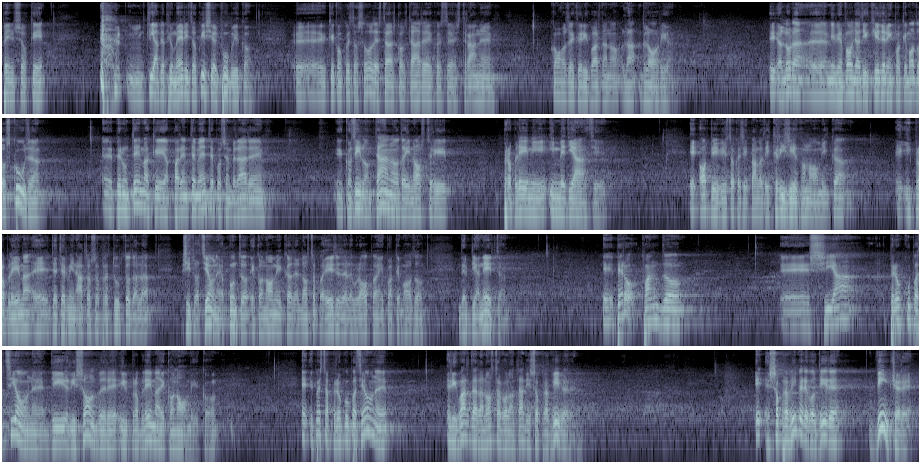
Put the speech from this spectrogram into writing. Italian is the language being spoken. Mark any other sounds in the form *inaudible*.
penso che *coughs* chi abbia più merito qui sia il pubblico, eh, che con questo sole sta a ascoltare queste strane cose che riguardano la gloria. E allora eh, mi viene voglia di chiedere in qualche modo scusa eh, per un tema che apparentemente può sembrare eh, così lontano dai nostri problemi immediati. E oggi, visto che si parla di crisi economica, il problema è determinato soprattutto dalla situazione appunto economica del nostro paese, dell'Europa, in qualche modo del pianeta. E però quando eh, si ha preoccupazione di risolvere il problema economico, e questa preoccupazione riguarda la nostra volontà di sopravvivere. E sopravvivere vuol dire vincere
